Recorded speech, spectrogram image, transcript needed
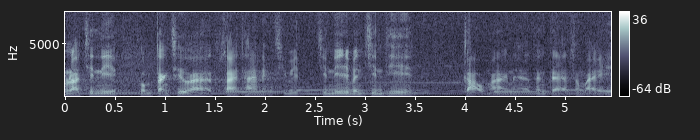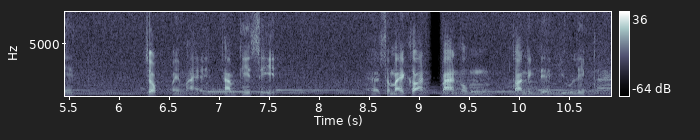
ำหรับชิ้นนี้ผมตั้งชื่อว่าสายทานแห่งชีวิต ชิ้นนี้จะเป็นชิ้นที่เก่ามากนะฮะตั้งแต่สมัยจบใหม่ๆทำทีสีสมัยก่อนบ้านผมตอนเด็กๆอยู่ริมน้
